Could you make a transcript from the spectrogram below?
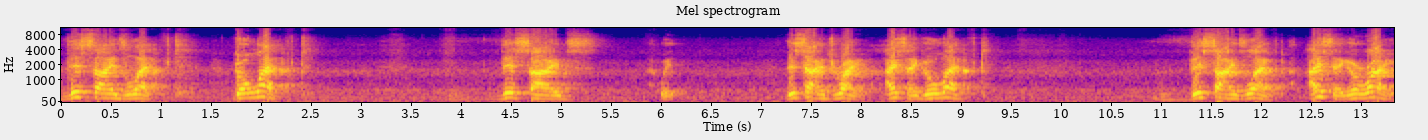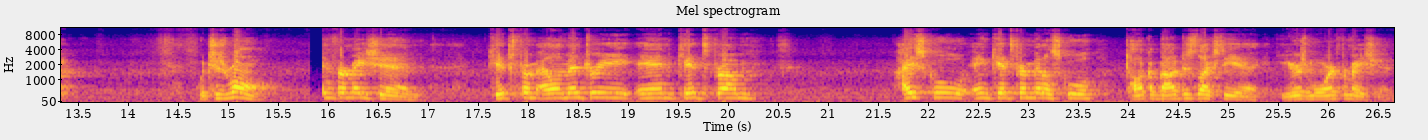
This side's left. Go left. This side's. This side's right. I say go left. This side's left. I say go right. Which is wrong. Information. Kids from elementary and kids from high school and kids from middle school talk about dyslexia. Here's more information.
